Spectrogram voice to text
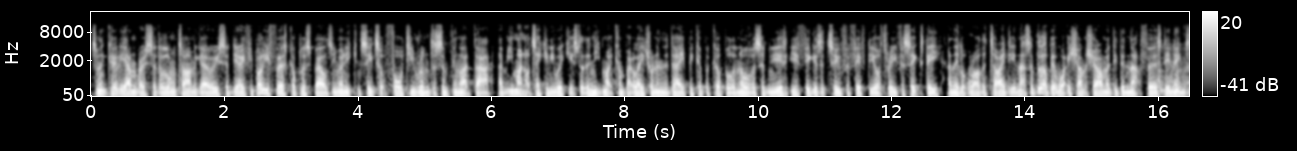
something Curtly Ambrose said a long time ago, where he said, you know, if you bowl your first couple of spells and you only concede sort of forty runs or something like that, um, you might not take any wickets, but then you might come back later on in the day, pick up a couple, and all of a sudden your, your figures are two for fifty or three for sixty, and they look rather tidy. And that's a little bit what Ishant Sharma did in that first innings.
